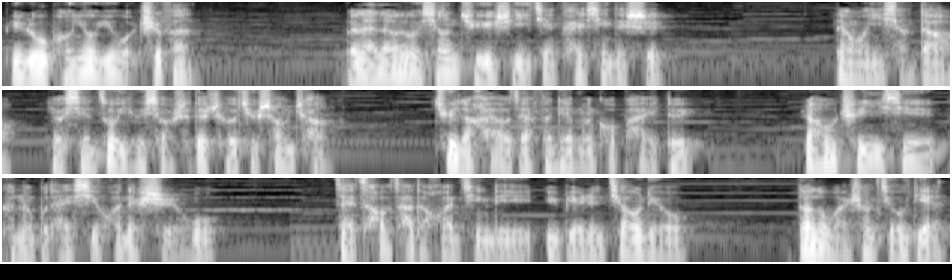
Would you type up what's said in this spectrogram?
比如朋友约我吃饭，本来老友相聚是一件开心的事，但我一想到要先坐一个小时的车去商场，去了还要在饭店门口排队，然后吃一些可能不太喜欢的食物。在嘈杂的环境里与别人交流，到了晚上九点，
